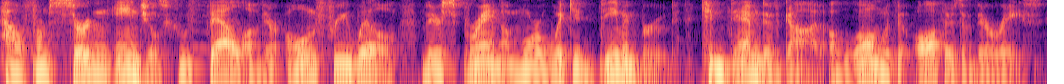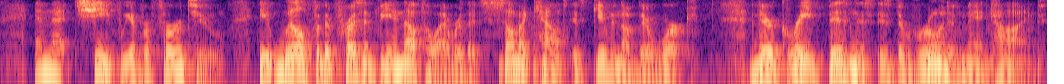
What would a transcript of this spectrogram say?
how from certain angels who fell of their own free will there sprang a more wicked demon brood, condemned of God, along with the authors of their race, and that chief we have referred to. It will for the present be enough, however, that some account is given of their work. Their great business is the ruin of mankind.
